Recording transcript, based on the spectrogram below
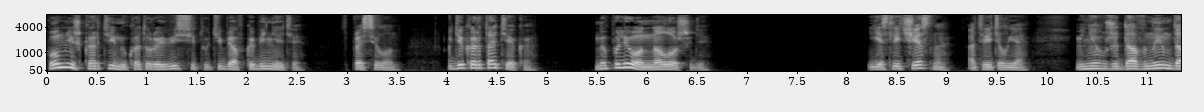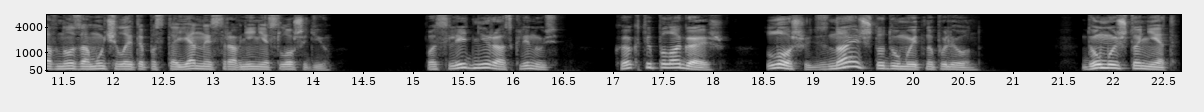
«Помнишь картину, которая висит у тебя в кабинете?» – спросил он. «Где картотека?» «Наполеон на лошади». «Если честно», – ответил я, – меня уже давным-давно замучило это постоянное сравнение с лошадью. Последний раз клянусь. Как ты полагаешь, лошадь знает, что думает Наполеон? Думаю, что нет.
